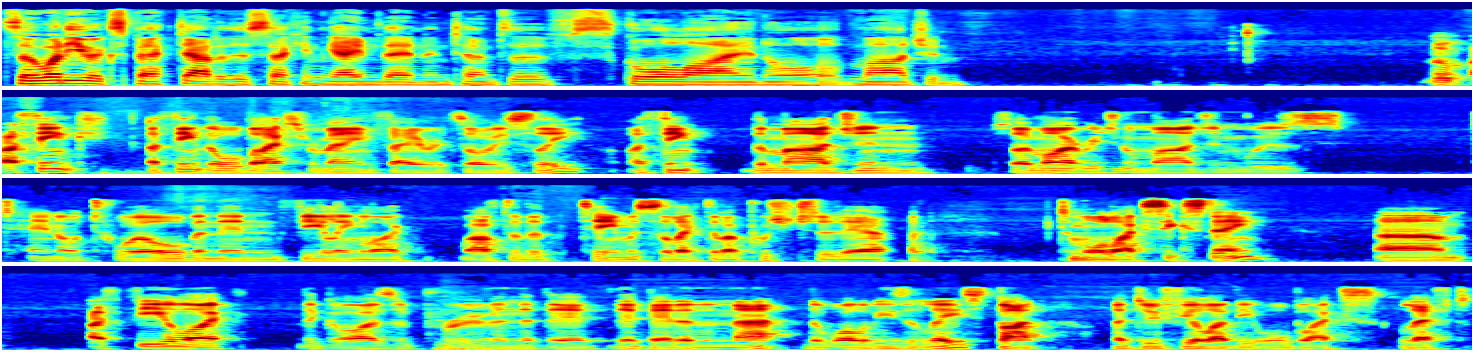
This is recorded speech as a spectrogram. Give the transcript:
So, what do you expect out of the second game then, in terms of scoreline or margin? Look, I think I think the All Blacks remain favourites. Obviously, I think the margin. So my original margin was ten or twelve, and then feeling like after the team was selected, I pushed it out to more like sixteen. Um, I feel like the guys have proven that they're they're better than that, the Wallabies at least. But I do feel like the All Blacks left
